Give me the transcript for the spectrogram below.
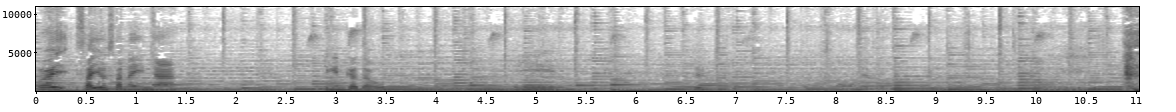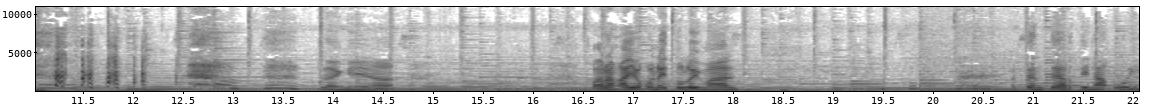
Uy, sa'yo sanay na. Tingin ka daw. Eh. Langiya. Parang ayoko na ituloy, mahal. At 10.30 na, uy.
